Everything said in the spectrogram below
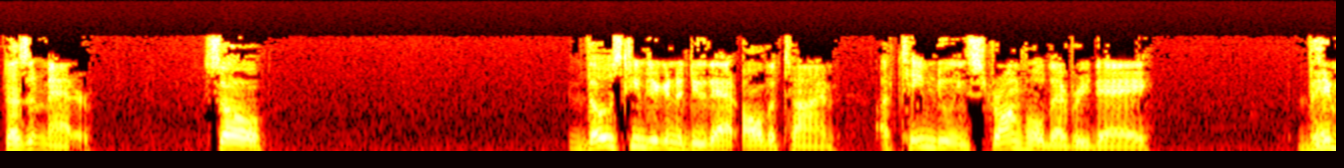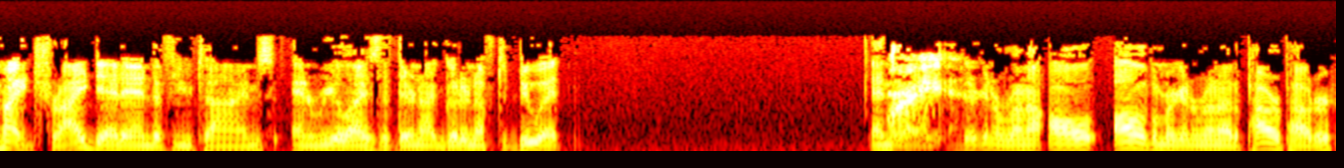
doesn't matter. So those teams are going to do that all the time. A team doing Stronghold every day, they might try Dead End a few times and realize that they're not good enough to do it. And Right. they're going to run out, all all of them are going to run out of power powder.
